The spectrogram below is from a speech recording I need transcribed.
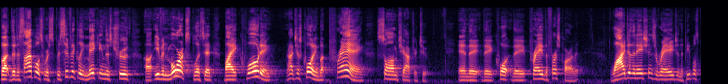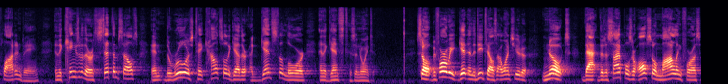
But the disciples were specifically making this truth uh, even more explicit by quoting, not just quoting, but praying Psalm chapter 2. And they, they, quote, they prayed the first part of it Why do the nations rage and the peoples plot in vain? And the kings of the earth set themselves, and the rulers take counsel together against the Lord and against his anointed. So before we get into the details, I want you to note that the disciples are also modeling for us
